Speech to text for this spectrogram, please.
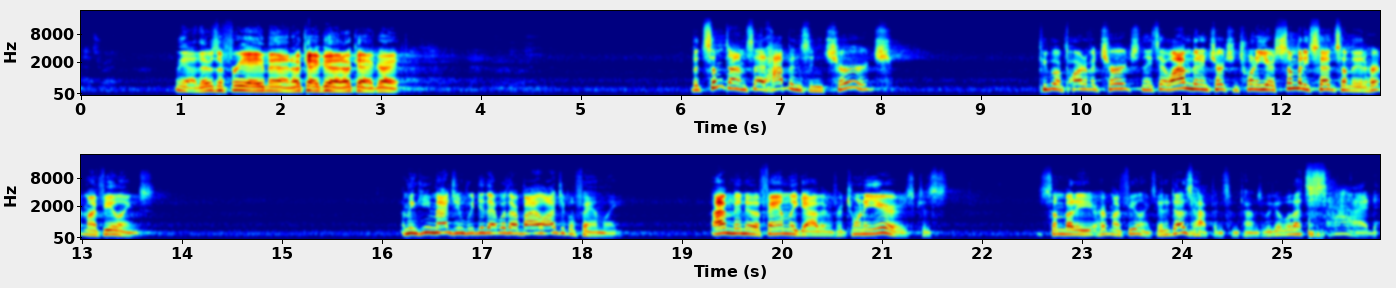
That's right. Yeah, there's a free amen. Okay, good. Okay, great. But sometimes that happens in church. People are part of a church and they say, Well, I haven't been in church in 20 years. Somebody said something that hurt my feelings. I mean, can you imagine if we did that with our biological family? I haven't been to a family gathering for 20 years because somebody hurt my feelings. And it does happen sometimes. We go, well, that's sad.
